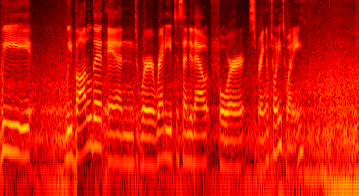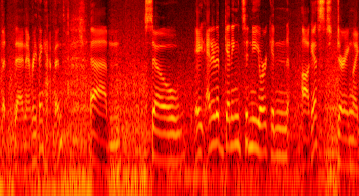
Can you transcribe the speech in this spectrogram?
we we bottled it and we're ready to send it out for spring of 2020. But then everything happened. Um, so it ended up getting to New York in August during like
